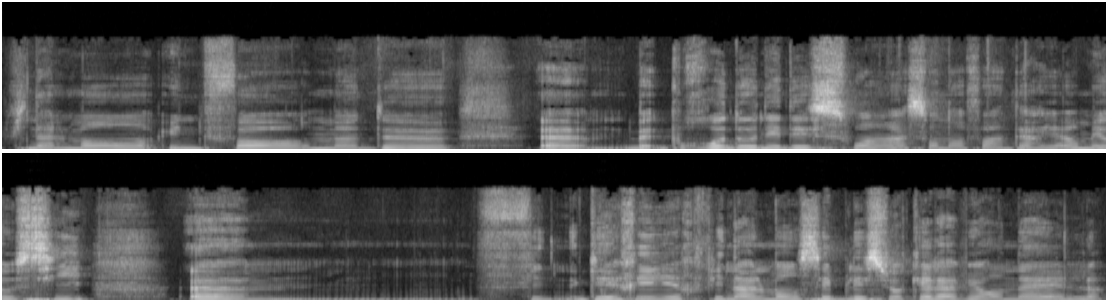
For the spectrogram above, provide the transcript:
finalement une forme de... Euh, ben, pour redonner des soins à son enfant intérieur, mais aussi guérir finalement ces blessures qu'elle avait en elle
